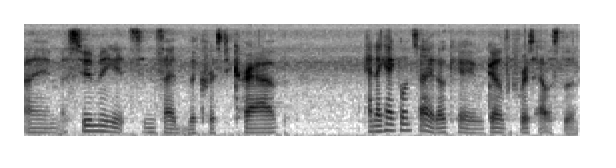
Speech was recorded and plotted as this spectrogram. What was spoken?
I'm assuming it's inside the Krusty Krab. And I can't go inside. Okay, we gotta look for his house then.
